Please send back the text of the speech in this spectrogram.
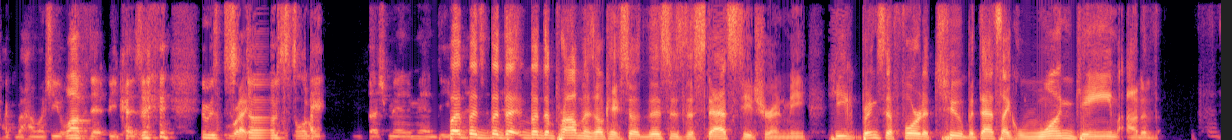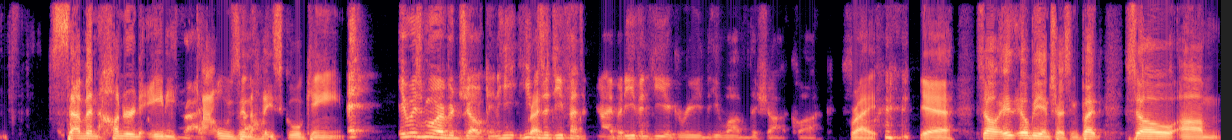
talk about how much he loved it because it was Right. so slow, such man to man defense. But but but the but the problem is okay. So this is the stats teacher in me. He brings the four to two, but that's like one game out of seven hundred eighty thousand high school games. it, it was more of a joke, and he, he was a defensive guy, but even he agreed he loved the shot clock. Right. Yeah. So it, it'll be interesting. But so um,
